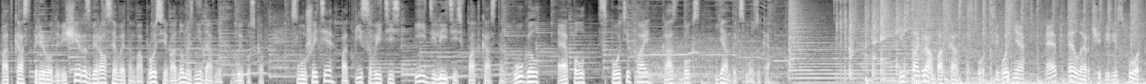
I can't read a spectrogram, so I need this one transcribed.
Подкаст «Природа вещей» разбирался в этом вопросе в одном из недавних выпусков. Слушайте, подписывайтесь и делитесь в подкастах Google, Apple, Spotify, CastBox, Яндекс.Музыка. Инстаграм подкаста «Спорт сегодня» at lr4sport –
